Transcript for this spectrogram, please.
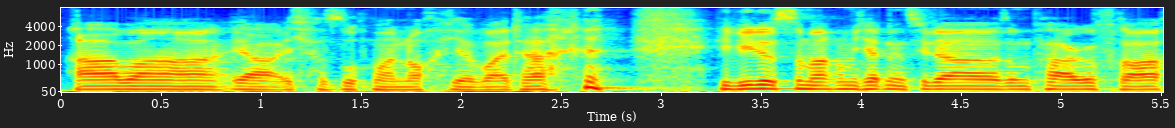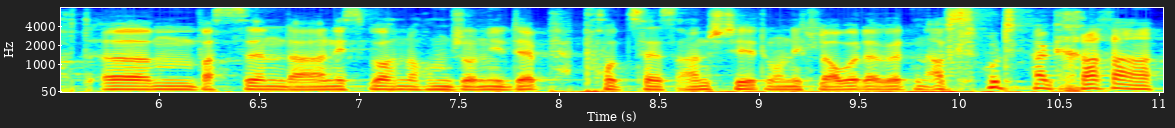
Aber ja, ich versuche mal noch hier weiter die Videos zu machen. Mich hatten jetzt wieder so ein paar gefragt, ähm, was denn da nächste Woche noch im Johnny Depp-Prozess ansteht. Und ich glaube, da wird ein absoluter Kracher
